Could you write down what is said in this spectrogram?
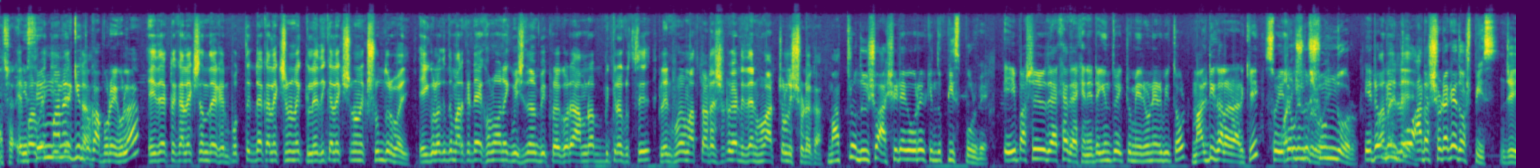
আচ্ছা সেম মানের কিন্তু কাপড় এগুলা? এই যে একটা কালেকশন দেখেন প্রত্যেকটা কালেকশন অনেক লেদি কালেকশন অনেক সুন্দর ভাই। এইগুলো কিন্তু মার্কেটে এখনও অনেক বেশি দামে বিক্রয় করে। আমরা বিক্রয় করছি প্লেন ফর্মে মাত্র আঠাশশো টাকা ডিজাইন ফর্মে আটচল্লিশশো টাকা। মাত্র দুইশো আশি টাকা করে কিন্তু পিস পড়বে। এই পাশে যদি দেখা দেখেন এটা কিন্তু একটু মেরুনের ভিতর মাল্টি কালার আর কি। সো অনেক কিন্তু সুন্দর। এটাও কিন্তু আঠাশশো টাকায় দশ পিস জি।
